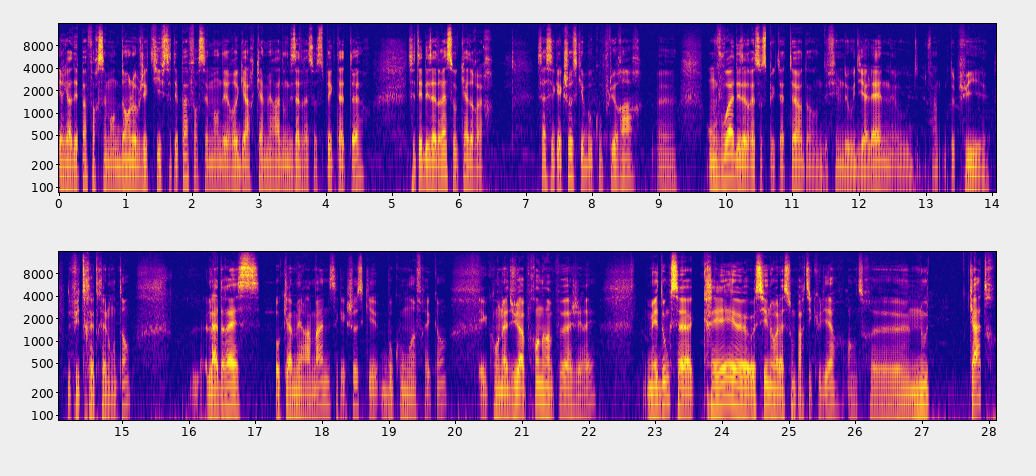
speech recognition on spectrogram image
ne regardaient pas forcément dans l'objectif, ce n'était pas forcément des regards caméra, donc des adresses aux spectateurs, c'était des adresses aux cadreurs. Ça, c'est quelque chose qui est beaucoup plus rare. Euh, on voit des adresses aux spectateurs dans des films de Woody Allen ou depuis, depuis très très longtemps. L'adresse au caméraman, c'est quelque chose qui est beaucoup moins fréquent et qu'on a dû apprendre un peu à gérer. Mais donc ça a créé euh, aussi une relation particulière entre euh, nous quatre,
